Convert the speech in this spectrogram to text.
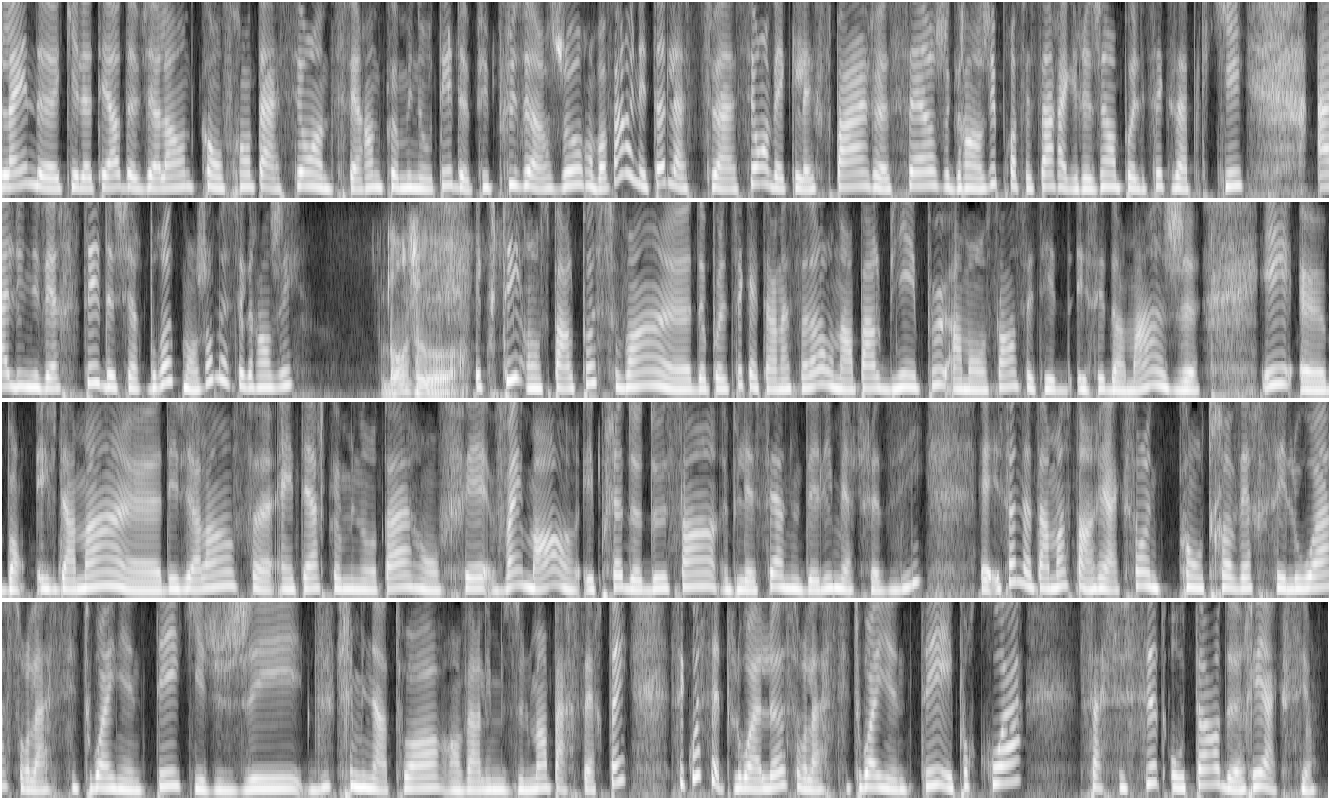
L'Inde, qui est le théâtre de violentes confrontations en différentes communautés depuis plusieurs jours. On va faire un état de la situation avec l'expert Serge Granger, professeur agrégé en politiques appliquées à l'Université de Sherbrooke. Bonjour, Monsieur Granger. Bonjour. Écoutez, on se parle pas souvent euh, de politique internationale. On en parle bien peu, à mon sens, et, c'est dommage. Et euh, bon, évidemment, euh, des violences intercommunautaires ont fait 20 morts et près de 200 blessés à New Delhi mercredi. Et ça, notamment, c'est en réaction à une controversée loi sur la citoyenneté qui est jugée discriminatoire envers les musulmans par certains. C'est quoi cette loi-là sur la citoyenneté et pourquoi ça suscite autant de réactions?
